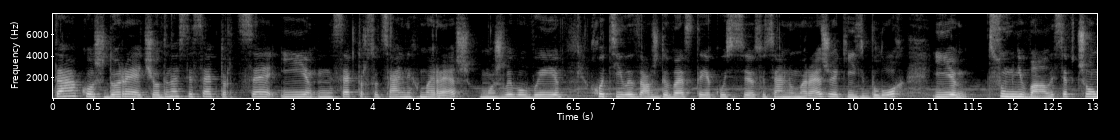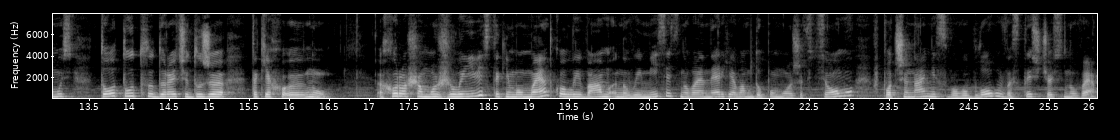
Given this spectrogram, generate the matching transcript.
Також, до речі, 11 сектор це і сектор соціальних мереж. Можливо, ви хотіли завжди вести якусь соціальну мережу, якийсь блог і сумнівалися в чомусь. То тут, до речі, дуже таке ну, хороша можливість, такий момент, коли вам новий місяць, нова енергія вам допоможе в цьому, в починанні свого блогу вести щось нове.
